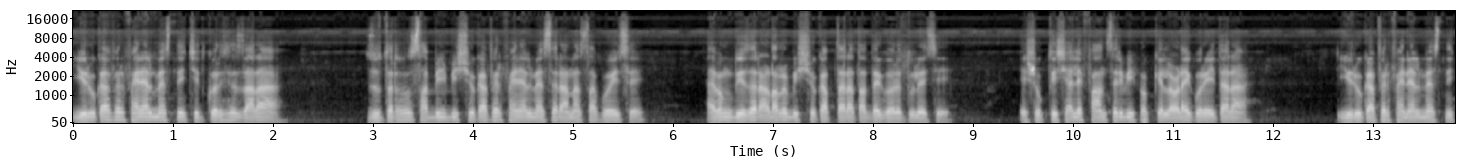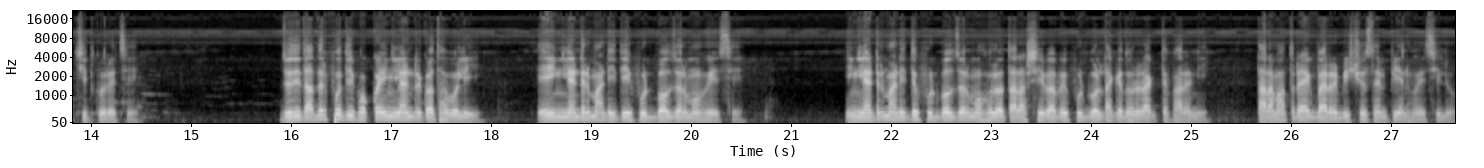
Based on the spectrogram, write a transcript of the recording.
ইউরো কাপের ফাইনাল ম্যাচ নিশ্চিত করেছে, যারা যুক্তরাষ্ট্র ছাব্বিশ বিশ্বকাপের ফাইনাল ম্যাচে রানার্স আপ হয়েছে। এবং দুই বিশ্বকাপ তারা তাদের গড়ে তুলেছে। এই শক্তিশালী ফ্রান্সের বিপক্ষে লড়াই করেই তারা ইউরো কাপের ফাইনাল ম্যাচ নিশ্চিত করেছে। যদি তাদের প্রতিপক্ষ ইংল্যান্ডের কথা বলি এই ইংল্যান্ডের মাটিতেই ফুটবল জন্ম হয়েছে। ইংল্যান্ডের মাটিতে ফুটবল জন্ম হলেও তারা সেভাবে ফুটবলটাকে ধরে রাখতে পারেনি। তারা মাত্র একবারের বিশ্ব চ্যাম্পিয়ন হয়েছিল।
